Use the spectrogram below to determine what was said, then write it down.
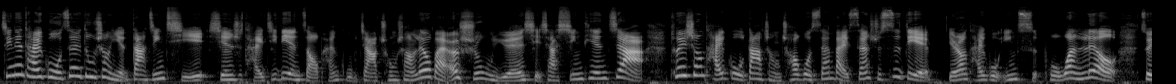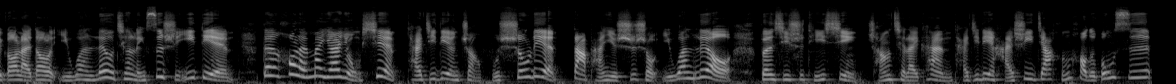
今天台股再度上演大惊奇，先是台积电早盘股价冲上六百二十五元，写下新天价，推升台股大涨超过三百三十四点，也让台股因此破万六，最高来到了一万六千零四十一点。但后来卖压涌现，台积电涨幅收敛，大盘也失守一万六。分析师提醒，长期来看，台积电还是一家很好的公司，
